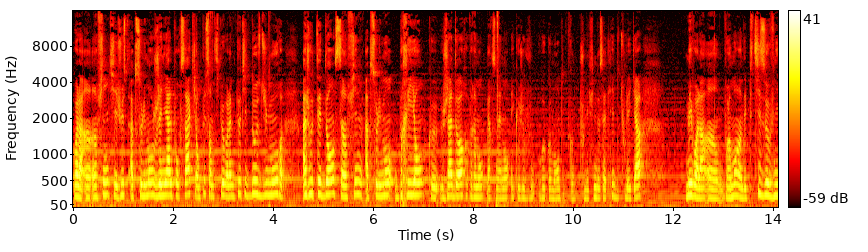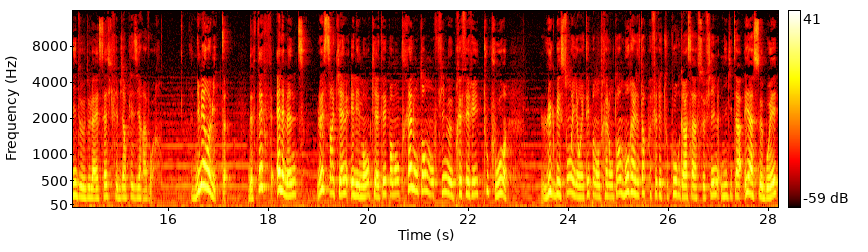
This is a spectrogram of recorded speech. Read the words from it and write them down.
Voilà, un, film qui est juste absolument génial pour ça, qui en plus un petit peu voilà une petite dose d'humour ajoutée dedans. C'est un film absolument brillant que j'adore vraiment personnellement et que je vous recommande, comme tous les films de cette liste, de tous les cas. Mais voilà, vraiment un des petits ovnis de, la SF qui fait bien plaisir à voir. Numéro 8, The Fifth Element, le cinquième élément qui a été pendant très longtemps mon film préféré tout court. Luc Besson ayant été pendant très longtemps mon réalisateur préféré tout court grâce à ce film, Nikita et à Subway.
